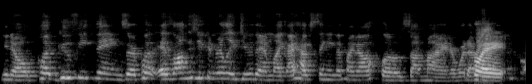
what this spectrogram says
you know, put goofy things or put as long as you can really do them. Like I have singing with my mouth closed on mine or whatever. Right. People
